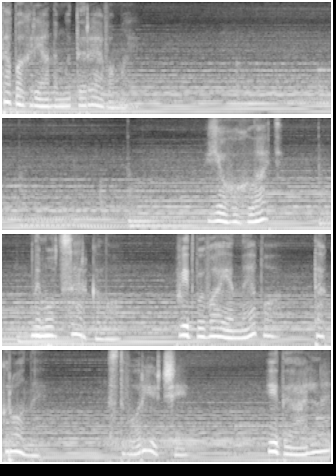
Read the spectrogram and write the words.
та багряними деревами. Його гладь, немов дзеркало, відбиває небо та крони, створюючи ідеальне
